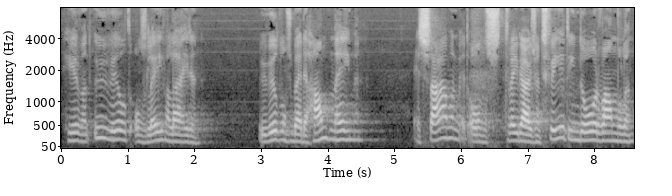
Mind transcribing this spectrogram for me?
Heer, want u wilt ons leven leiden. U wilt ons bij de hand nemen en samen met ons 2014 doorwandelen,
